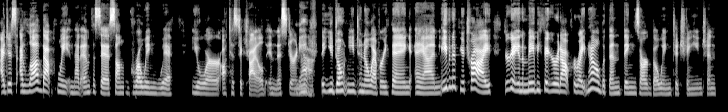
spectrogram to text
I just, I love that point and that emphasis on growing with your autistic child in this journey yeah. that you don't need to know everything and even if you try you're going to maybe figure it out for right now but then things are going to change and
